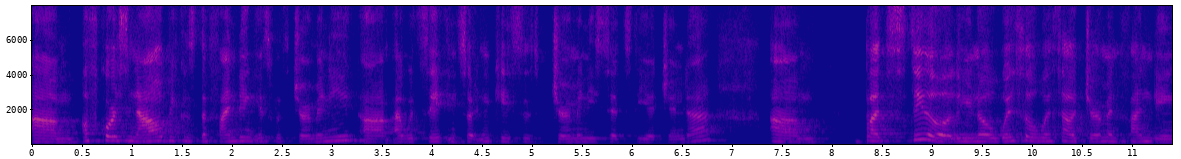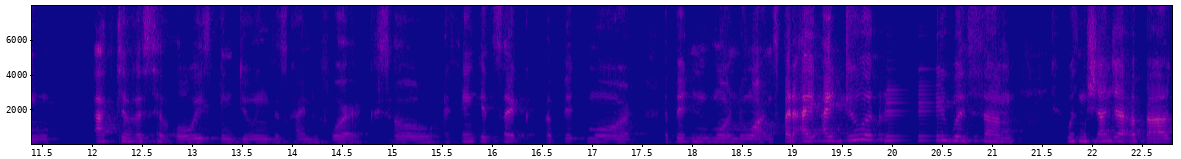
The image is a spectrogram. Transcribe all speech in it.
Um, of course, now because the funding is with Germany, uh, I would say in certain cases, Germany sets the agenda. Um, but still, you know, with or without German funding, activists have always been doing this kind of work. So I think it's like a bit more, a bit more nuanced. But I, I do agree with um, with Mushaandja about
